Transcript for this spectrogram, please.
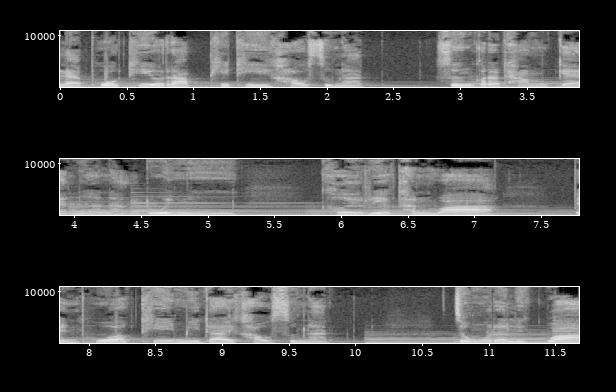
และพวกที่รับพิธีเข้าสุนัตซึ่งกระทำแก่เนื้อหนังด้วยมือ เคยเรียกท่านว่า เป็นพวกที่มีได้เข้าสุนัตจงระลึกว่า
